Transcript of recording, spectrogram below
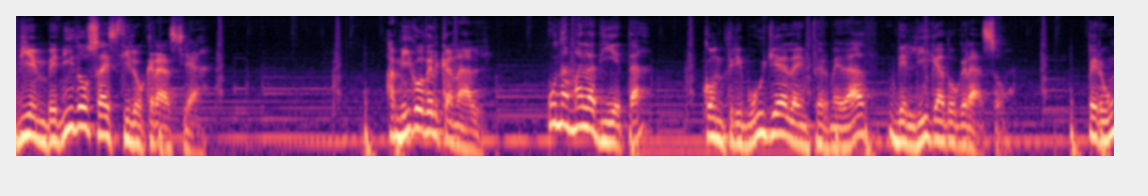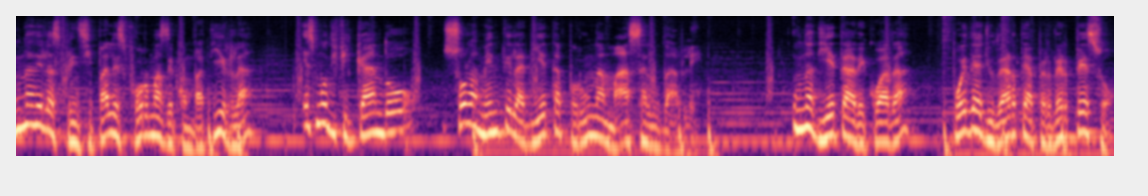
Bienvenidos a Estilocracia. Amigo del canal, una mala dieta contribuye a la enfermedad del hígado graso. Pero una de las principales formas de combatirla es modificando solamente la dieta por una más saludable. Una dieta adecuada puede ayudarte a perder peso,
